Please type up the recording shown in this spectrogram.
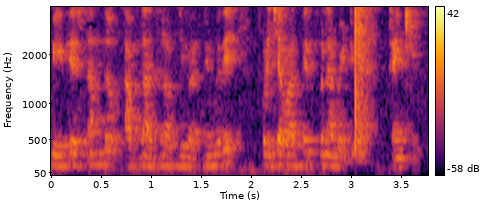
मी इथेच थांबतो. आपला आता आपली बातमीमध्ये पुढच्या बातमीत पुन्हा भेटूया. थँक्यू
